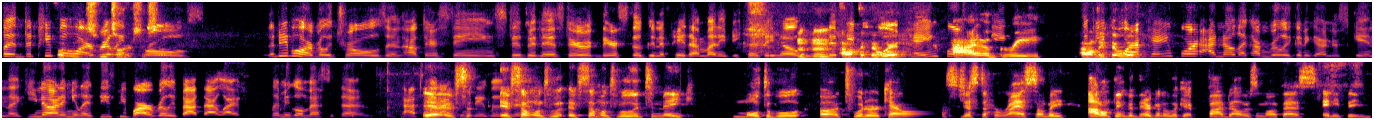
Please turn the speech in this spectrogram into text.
but the people who are really tarts and stuff. trolls, the people who are really trolls and out there saying stupidness, they're they're still gonna pay that money because they know Mm-mm, the I don't think people they who will. are paying for it. I think- agree. I the don't think they people who will. are paying for it, I know like I'm really gonna get under skin. Like you know what I mean? Like these people are really about that. Like let me go mess with them. That's what Yeah, I if think they if do. someone's if someone's willing to make multiple uh, Twitter accounts just to harass somebody, I don't think that they're going to look at five dollars a month as anything.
